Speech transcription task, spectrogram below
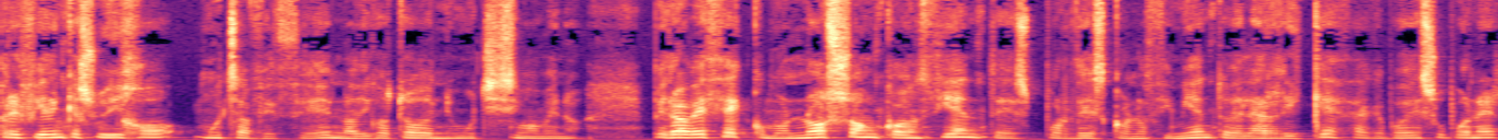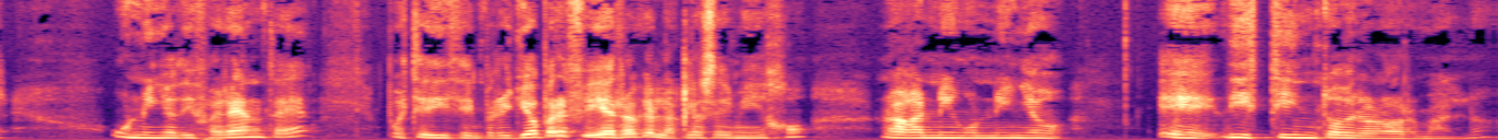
prefieren que su hijo, muchas veces, ¿eh? no digo todo ni muchísimo menos, pero a veces como no son conscientes por desconocimiento de la riqueza que puede suponer un niño diferente, pues te dicen, pero yo prefiero que en la clase de mi hijo no hagan ningún niño eh, distinto de lo normal. ¿no?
